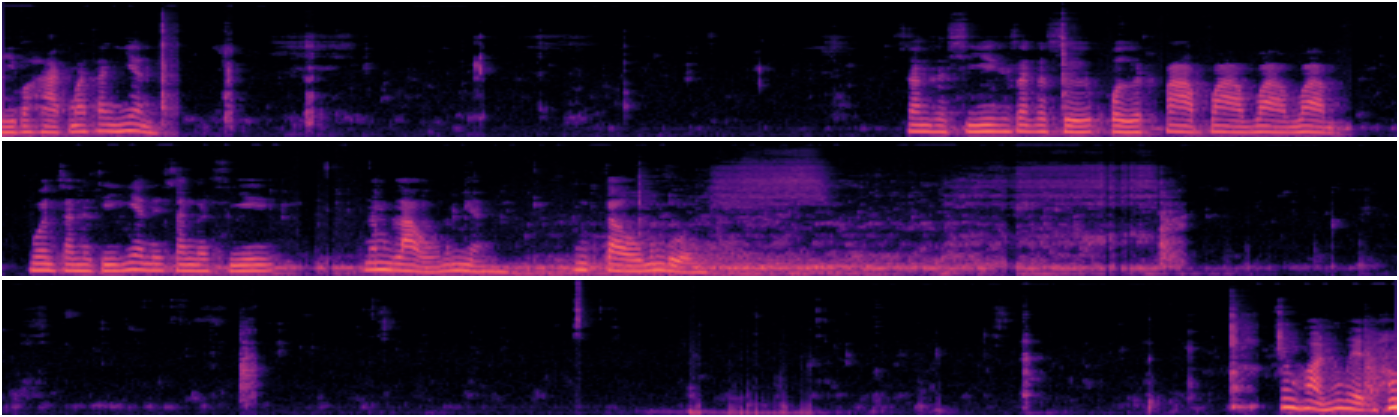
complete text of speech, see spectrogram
ดีมาหักมาทางเฮียนสังกะสีสังกะเสือเปิดวาบวาบวาบวาบบนสังกะสีเฮียนในสังกะสีน้ำเหล่าน้ำหยังมันเก่ามันโดนทั้งหอนทั้งเผ็ด ผู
